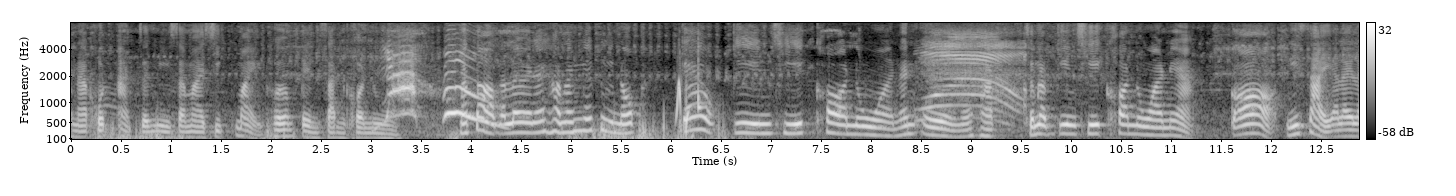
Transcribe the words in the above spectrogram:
อนาคตอาจจะมีสมาชิกใหม่เพิ่มเป็นซันคอนัวมาต่อกันเลยนะครับนั่นก็คือนก แก้วกีนชีคคอนัวนั่นเองนะครับสำหรับกีนชีคคอนัวเนี่ยก็นิสัยอะไรห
